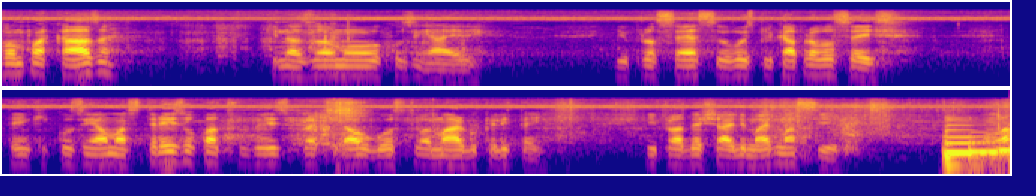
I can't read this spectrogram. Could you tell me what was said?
Para casa que nós vamos cozinhar ele. E o processo eu vou explicar para vocês. Tem que cozinhar umas três ou quatro vezes para tirar o gosto amargo que ele tem. E para deixar ele mais macio. Vamos lá?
